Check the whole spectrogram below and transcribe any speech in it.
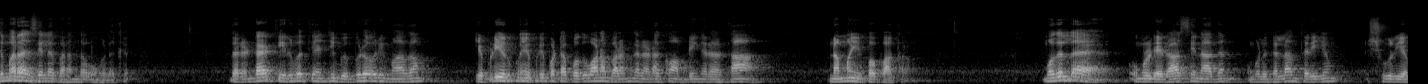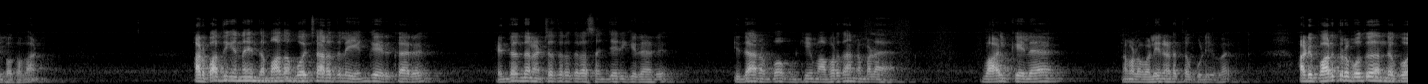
சிம்மராசியில் பிறந்த உங்களுக்கு. இந்த ரெண்டாயிரத்தி இருபத்தி அஞ்சு பிப்ரவரி மாதம் எப்படி இருக்கும் எப்படிப்பட்ட பொதுவான பலன்கள் நடக்கும் அப்படிங்கிறத தான் நம்ம இப்போ பார்க்குறோம். முதல்ல உங்களுடைய ராசிநாதன் உங்களுக்கெல்லாம் தெரியும் சூரிய பகவான். அவர் பார்த்திங்கன்னா இந்த மாதம் கோச்சாரத்தில் எங்கே இருக்கார் எந்தெந்த நட்சத்திரத்தில் சஞ்சரிக்கிறாரு இதுதான் ரொம்ப முக்கியம். அவர் தான் நம்மளை வாழ்க்கையில் நம்மளை வழி நடத்தக்கூடியவர் அப்படி பார்க்குற போது அந்த கோ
